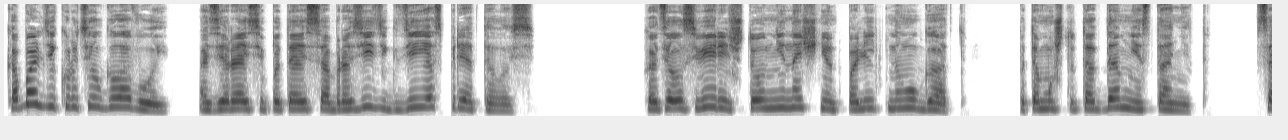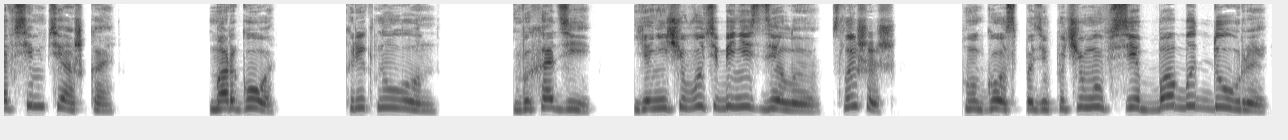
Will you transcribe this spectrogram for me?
Кабальди крутил головой, озираясь и пытаясь сообразить, где я спряталась. Хотелось верить, что он не начнет палить наугад, потому что тогда мне станет совсем тяжко. «Марго!» — крикнул он. Выходи, я ничего тебе не сделаю, слышишь? О, Господи, почему все бабы дуры?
